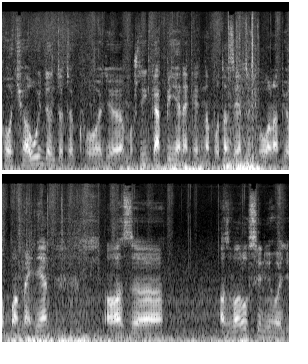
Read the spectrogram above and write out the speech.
hogyha úgy döntötök, hogy most inkább pihenek egy napot azért, hogy holnap jobban menjen, az, az valószínű, hogy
